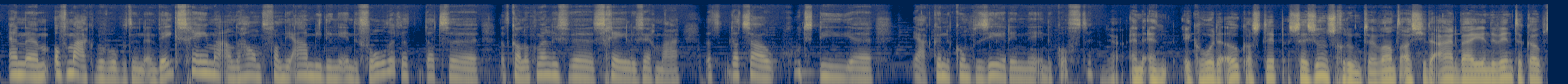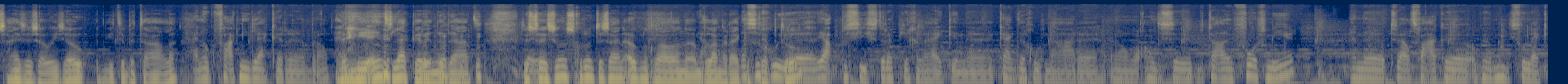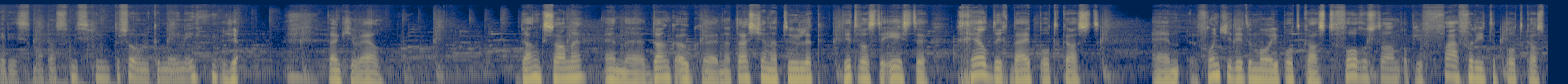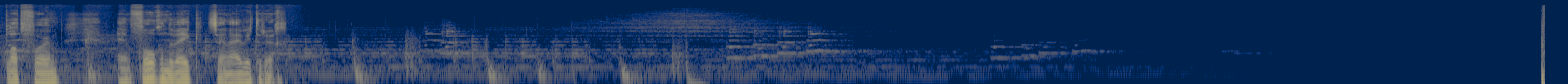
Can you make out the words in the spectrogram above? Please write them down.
En, um, of maak bijvoorbeeld een, een, weekschema aan de hand van die aanbiedingen in de folder. Dat, dat, dat kan ook wel eens schelen, zeg maar. Dat, dat zou goed die, ja, kunnen compenseren in de, in de kosten. Ja, en, en ik hoorde ook als tip seizoensgroenten. Want als je de aardbeien in de winter koopt, zijn ze sowieso niet te betalen. Ja, en ook vaak niet lekker, uh, Bram. En niet eens lekker, inderdaad. Dus nee. seizoensgroenten zijn ook nog wel een, een ja, belangrijke dat is een tip, goeie, toch? ja, precies. Daar heb je gelijk in. Uh, kijk daar goed naar. Uh, anders betaal je fors meer. En terwijl het vaak ook helemaal niet zo lekker is. Maar dat is misschien een persoonlijke mening. ja, dankjewel. Dank Sanne en uh, dank ook uh, Natasja natuurlijk. Dit was de eerste Geld Dichtbij podcast. En vond je dit een mooie podcast? Volg ons dan op je favoriete podcastplatform. En volgende week zijn wij weer terug.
